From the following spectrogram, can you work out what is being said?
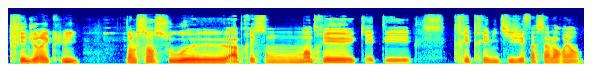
très dur avec lui dans le sens où après son entrée qui a été très très mitigée face à Lorient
